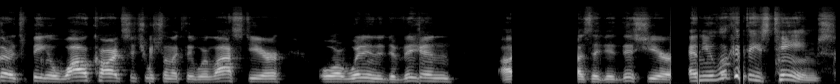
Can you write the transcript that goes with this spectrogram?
it's being a wild card situation like they were last year or winning the division uh, as they did this year. And you look at these teams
